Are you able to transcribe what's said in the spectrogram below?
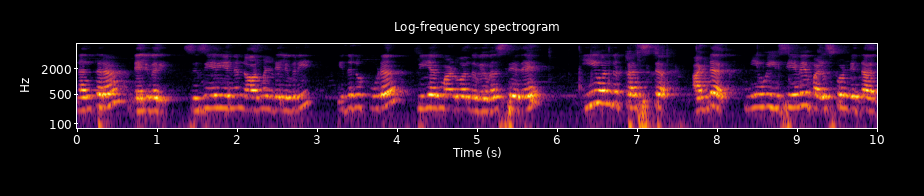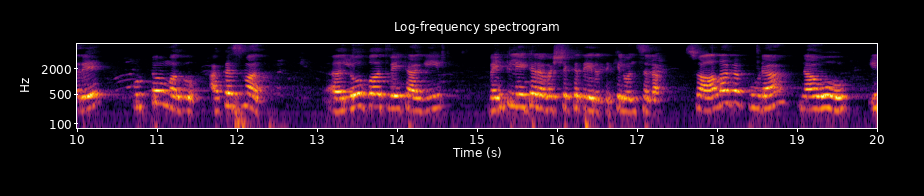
ನಂತರ ಡೆಲಿವರಿ ಸಿಸೇರಿಯನ್ ನಾರ್ಮಲ್ ಡೆಲಿವರಿ ಇದನ್ನು ಕೂಡ ಫ್ರೀಯಾಗಿ ಮಾಡುವ ಒಂದು ವ್ಯವಸ್ಥೆ ಇದೆ. ಈ ಒಂದು ಟ್ರಸ್ಟ್ ಅಂಡರ್ ನೀವು ಈ ಸೇವೆ ಬಳಸ್ಕೊಂಡಿದ್ದಾದ್ರೆ ಹುಟ್ಟೋ, ಮಗು ಅಕಸ್ಮಾತ್ ಲೋ ಬರ್ತ್ ವೇಟ್ ಆಗಿ ವೆಂಟಿಲೇಟರ್ ಅವಶ್ಯಕತೆ ಇರುತ್ತೆ ಕೆಲವೊಂದ್ಸಲ. ಸೊ ಆವಾಗ ಕೂಡ ನಾವು ಈ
